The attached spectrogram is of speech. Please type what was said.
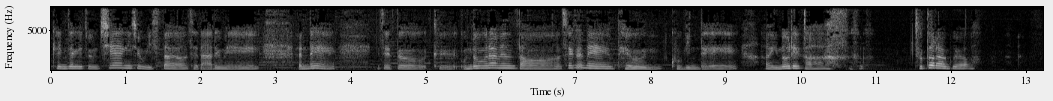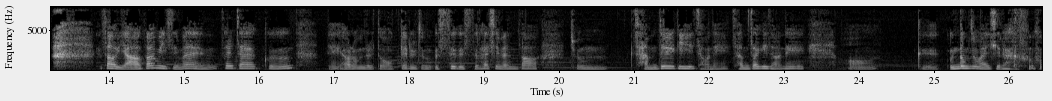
굉장히 좀 취향이 좀 있어요. 제 나름의. 근데 이제 또 그 운동을 하면서 최근에 배운 곡인데 아, 이 노래가 좋더라고요. 그래서 야밤이지만 살짝쿵 네, 여러분들도 어깨를 좀 으쓱으쓱 하시면서 좀 잠들기 전에 잠자기 전에 어 그 운동 좀 하시라고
